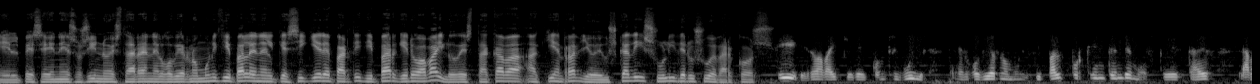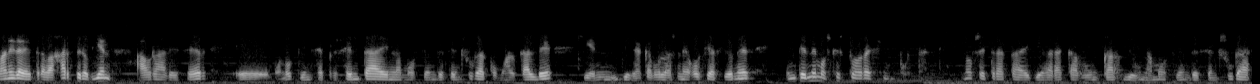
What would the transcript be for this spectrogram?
El PSN, eso sí, no estará en el gobierno municipal en el que sí quiere participar Guero Abay. Lo destacaba aquí en Radio Euskadi su líder Usue Barcos. Sí, Guero Abay quiere contribuir en el gobierno municipal porque entendemos que esta es la manera de trabajar, pero bien, ahora ha de ser eh, bueno, quien se presenta en la moción de censura como alcalde, quien lleve a cabo las negociaciones. Entendemos que esto ahora es importante. No se trata de llevar a cabo un cambio, una moción de censura,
